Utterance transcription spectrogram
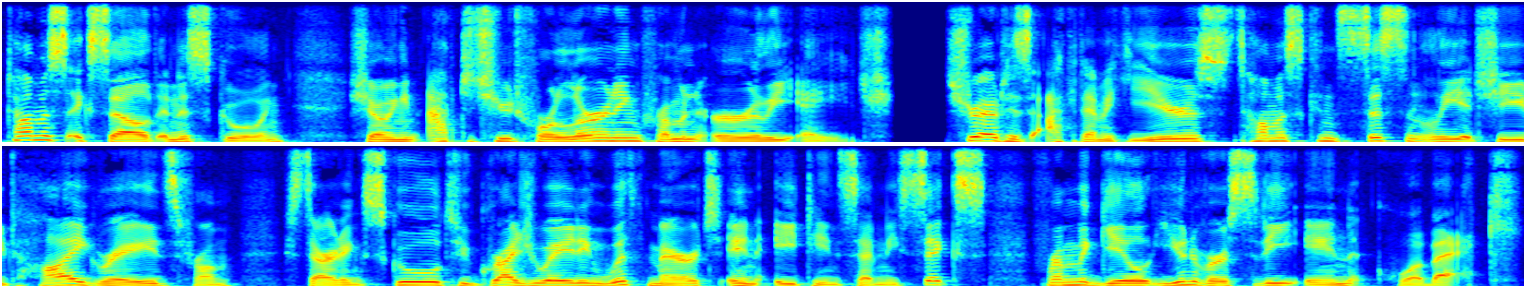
Thomas excelled in his schooling, showing an aptitude for learning from an early age. Throughout his academic years, Thomas consistently achieved high grades from starting school to graduating with merit in 1876 from McGill University in Quebec.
